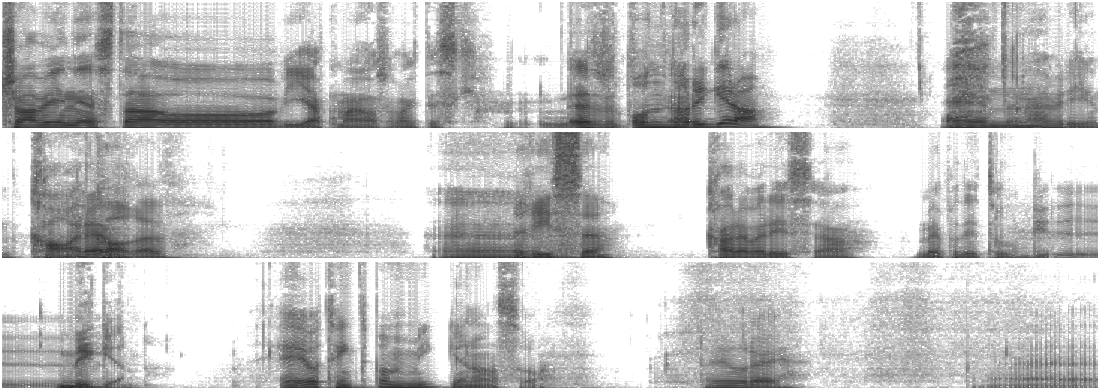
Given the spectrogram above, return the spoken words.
Chavi, Iniesta og Via på meg også, faktisk. Rett og slett. Og Norge, da? Ja, Um, den er vrien. Karev. Karev. Uh, Riise. Karev og Riise, ja. Med på de to. Myggen. jeg har jo tenkt på Myggen, altså. Det gjorde jeg. Eh,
